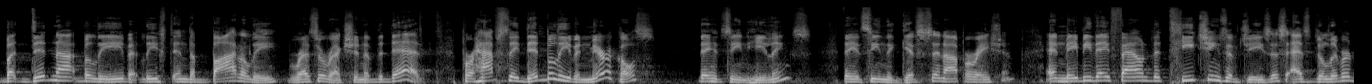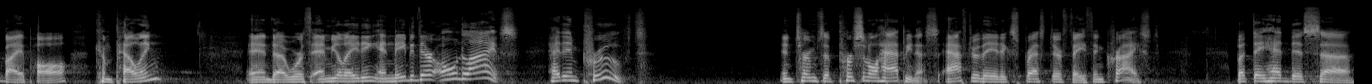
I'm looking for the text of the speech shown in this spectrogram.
but did not believe, at least, in the bodily resurrection of the dead. Perhaps they did believe in miracles. They had seen healings. They had seen the gifts in operation. And maybe they found the teachings of Jesus, as delivered by Paul, compelling and uh, worth emulating. And maybe their own lives had improved in terms of personal happiness after they had expressed their faith in Christ. But they had this uh,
